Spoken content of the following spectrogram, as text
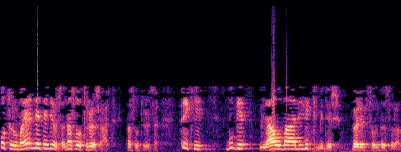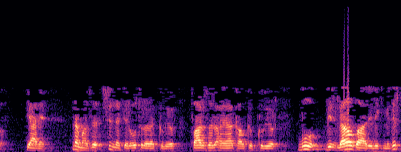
Oturmaya ne deniyorsa, nasıl oturuyorsa artık. Nasıl oturuyorsa. Peki bu bir laubalilik midir? Böyle bir soru da soralım. Yani namazı sünnetleri oturarak kılıyor, farzları ayağa kalkıp kılıyor. Bu bir laubalilik midir?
